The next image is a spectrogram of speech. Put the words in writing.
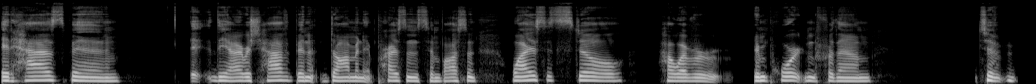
it has been the Irish have been a dominant presence in Boston. Why is it still, however, important for them to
